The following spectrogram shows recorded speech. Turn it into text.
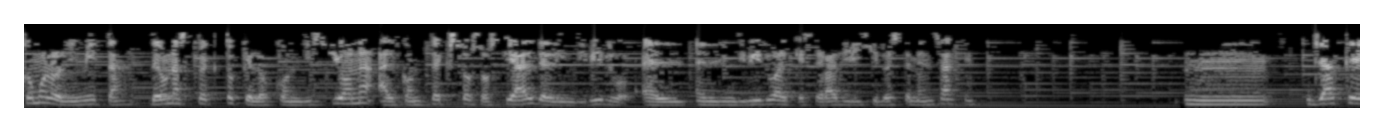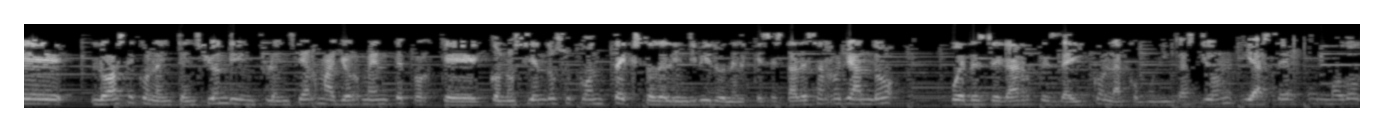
¿Cómo lo limita? De un aspecto que lo condiciona al contexto social del individuo, el, el individuo al que se va dirigido este mensaje. Mm, ya que lo hace con la intención de influenciar mayormente porque conociendo su contexto del individuo en el que se está desarrollando, puedes llegar desde ahí con la comunicación y hacer un modo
